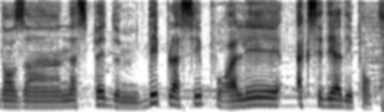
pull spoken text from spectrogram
dans un aspect de me déplacer pour aller accéder à des pentes.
